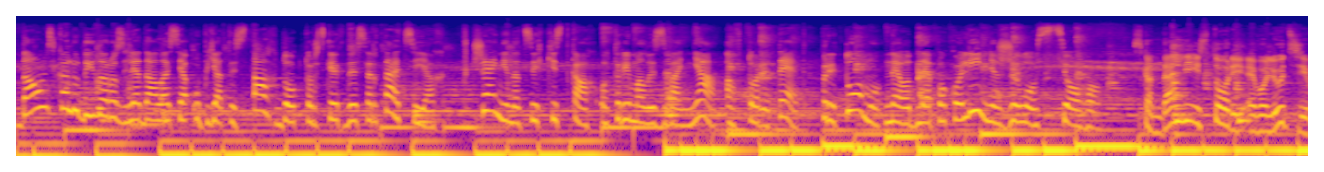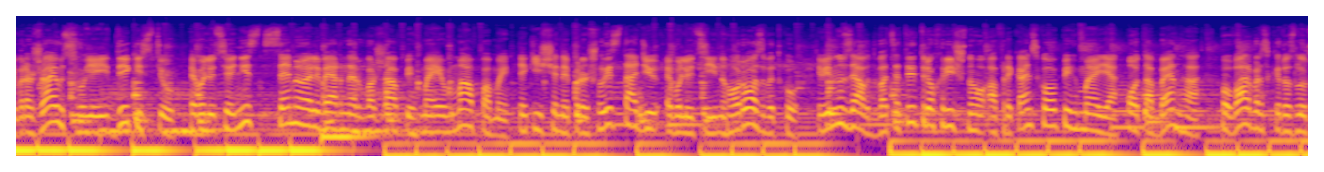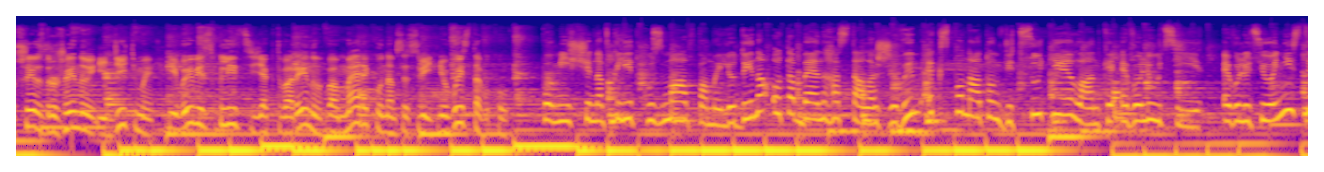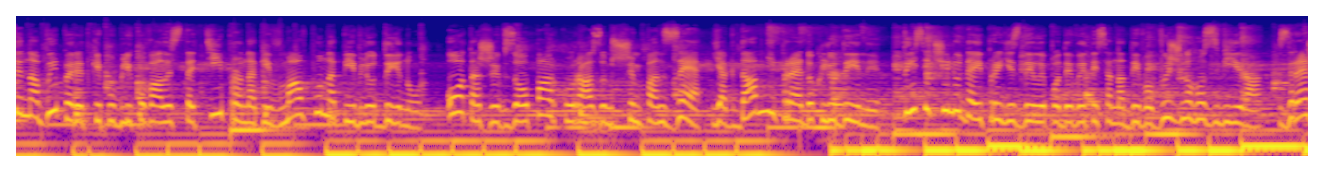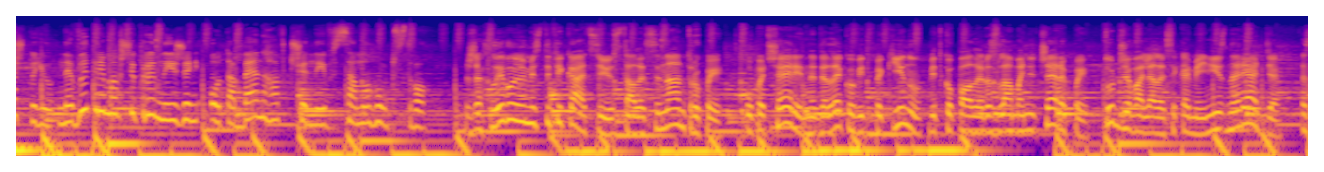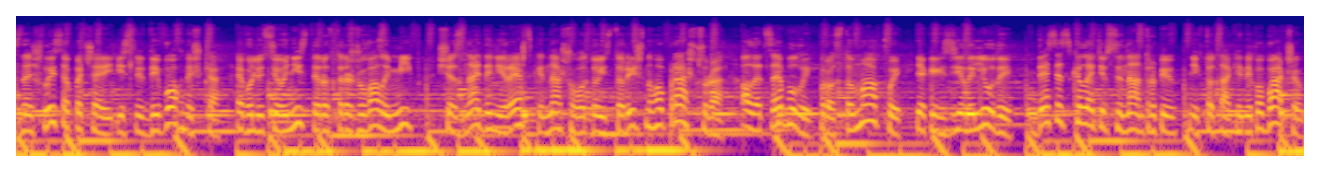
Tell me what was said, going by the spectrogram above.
Пілдаунська людина розглядалася у 500 докторських дисертаціях. Вчені на цих кістках отримали звання, авторитет. Притому не одне покоління жило з цього. Скандальні історії еволюції вражають своєю дикістю. Еволюціоніст Семюель Вернер вважав пігмеїв мавпами, які ще не пройшли стадію еволюційного розвитку. Він узяв 23-річного африканського пігмея Ота Бенга, по-варварськи розлучив з дружиною і дітьми і вивіз в клітці як тварину в Америку на всесвітню виставку. Поміщена в клітку з мавпами, людина Отабенга стала живим експонатом відсутньої ланки еволюції. Еволюціоністи на випередки публікували статті про напівмавпу напівлюдину. Ота жив в зоопарку разом з шимпанзе, як давній предок людини. Тисячі людей приїздили подивитися на дивовижного звіра. Зрештою, не витримавши принижень, Отабенга вчинив самогубство. Жахливою містифікацією стали синантропи. У печері недалеко від Пекіну відкопали розламані черепи. Тут же валялися кам'яні знаряддя. Знайшлися в печері і сліди вогнища. Еволюціоністи розтиражували міф, що знайдені рештки нашого доісторичного пращура, але це були просто мавпи, яких з'їли люди. Десять скелетів синантропів ніхто так і не побачив.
